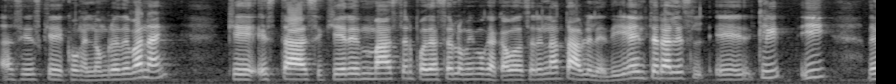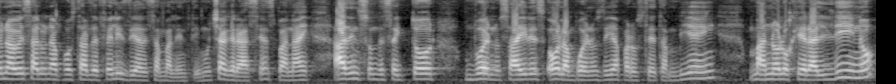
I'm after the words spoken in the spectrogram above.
Así es que con el nombre de Banay que está, si quiere máster, puede hacer lo mismo que acabo de hacer en la tablet, le di enter al eh, clip y de una vez sale una postal de feliz día de San Valentín. Muchas gracias, Banay Addison de sector Buenos Aires, hola, buenos días para usted también. Manolo Geraldino,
